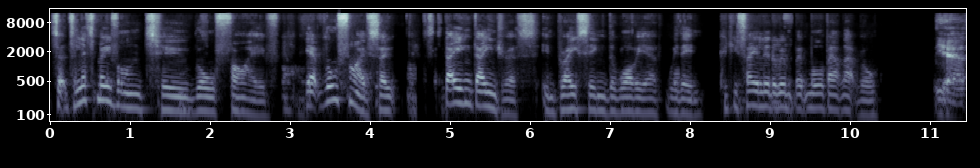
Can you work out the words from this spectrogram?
So, so let's move on to rule five. Yeah, rule five. So Staying dangerous, embracing the warrior within. Could you say a little bit, bit more about that rule? Yeah,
